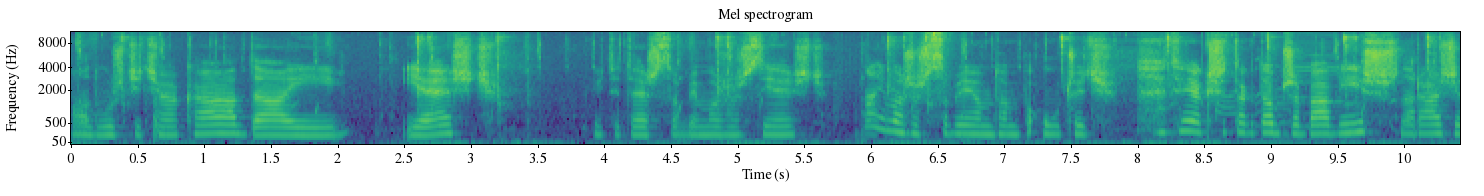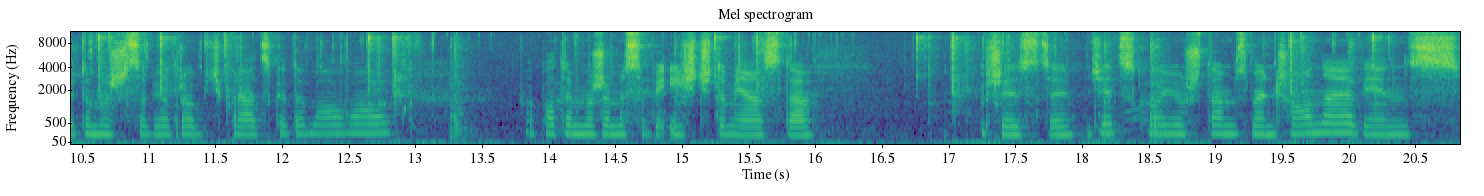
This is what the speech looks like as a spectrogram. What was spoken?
Odłóż dzieciaka, daj jeść. I ty też sobie możesz zjeść. No i możesz sobie ją tam pouczyć. Ty jak się tak dobrze bawisz, na razie to możesz sobie odrobić prackę domową. A potem możemy sobie iść do miasta. Wszyscy. Dziecko już tam zmęczone, więc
